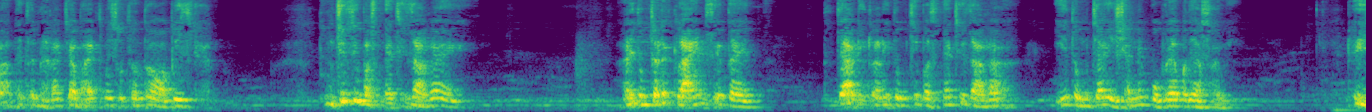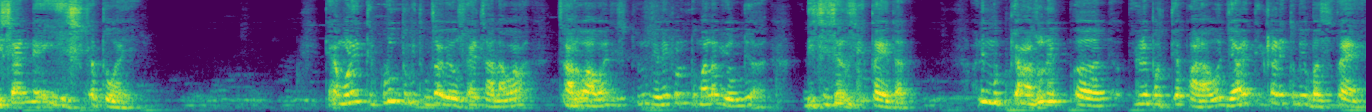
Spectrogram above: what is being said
नाही घराच्या बाहेर तुम्ही स्वतंत्र ऑफिस घ्या. तुमची जी बसण्याची जागा आहे आणि तुमच्याकडे क्लायंट्स येत आहेत तर त्या ठिकाणी तुमची बसण्याची जागा ही तुमच्या ईशान्य कोपऱ्यामध्ये असावी. ईशान्य इष्टत्व आहे. त्यामुळे तिकडून तुम्ही तुमचा व्यवसाय चालावा चालवावा जेणेकरून तुम्हाला योग्य डिसिजन्स घेता येतात. आणि मुख्य अजून एक तिकडे पथ्य पाळावं ज्या ठिकाणी तुम्ही बसताय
